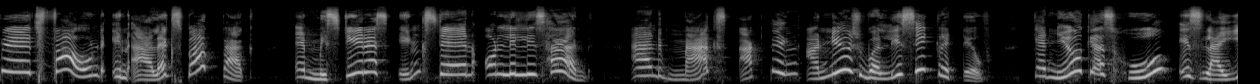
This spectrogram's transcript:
page found in Alex's backpack, a mysterious ink stain on Lily's hand, and Max acting unusually secretive. Can you guess who is lying?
